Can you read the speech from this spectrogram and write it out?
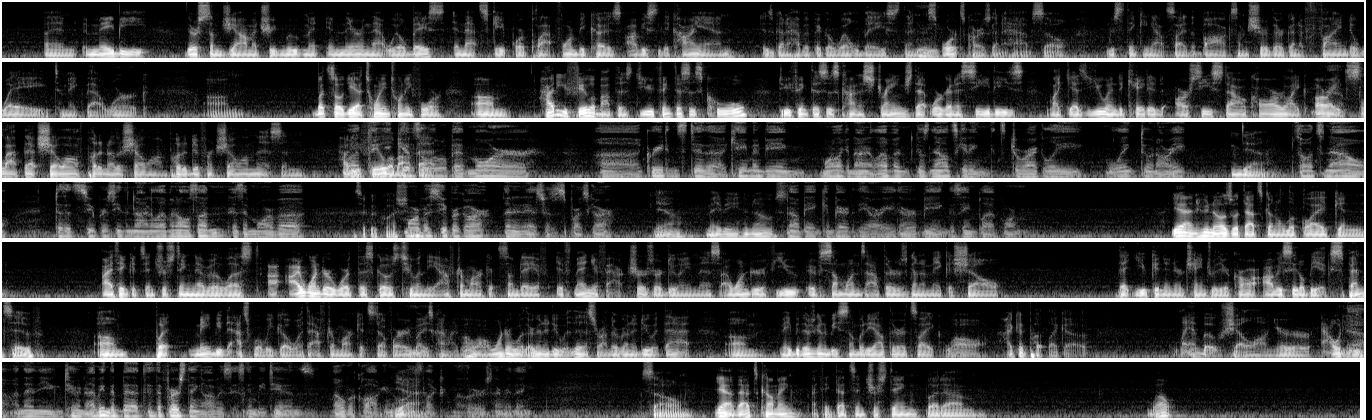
and maybe there's some geometry movement in there in that wheelbase in that skateboard platform because obviously the Cayenne is going to have a bigger wheelbase than the Mm. sports car is going to have. So I'm just thinking outside the box. I'm sure they're going to find a way to make that work. Um, but so yeah, 2024. Um, how do you feel about this? Do you think this is cool? Do you think this is kind of strange that we're going to see these, like as you indicated, RC style car? Like, all right, Yeah. slap that shell off, put another shell on, put a different shell on this, and how Well, do you feel it about gives a little bit more uh, credence to the Cayman being more like a 911 because now it's getting it's directly linked to an R8. Yeah, So it's now does it supersede the 911 all of a sudden? Is it more of a that's a good question. more of a supercar than it is just a sports car? yeah, maybe. Who knows? Now being compared to the R8 or being the same platform. Yeah, and who knows what that's going to look like. And I think it's interesting, nevertheless. I, I wonder what this goes to in the aftermarket someday. If if manufacturers are doing this, I wonder if you if someone's out there is going to make a shell that you can interchange with your car. Obviously, it'll be expensive, um, but maybe that's where we go with aftermarket stuff, where everybody's kind of like, oh, I wonder what they're going to do with this or they're going to do with that. Um, maybe there's going to be somebody out there. It's like, well, I could put like a Lambo shell on your Audi. Yeah, and then you can tune. I mean, the the the first thing obviously is going to be tunes, overclocking all these electric motors and everything. So yeah, that's coming. I think that's interesting, but um, well,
